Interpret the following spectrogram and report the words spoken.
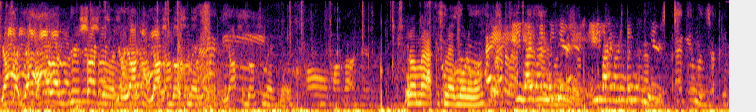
Y'all, y'all all at green shotguns, so y'all, y'all should go smack them. Y'all should go smack them. Oh my god. It don't matter. I can smack more than one. Hey, anybody bring materials? Anybody bring materials? Second was something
